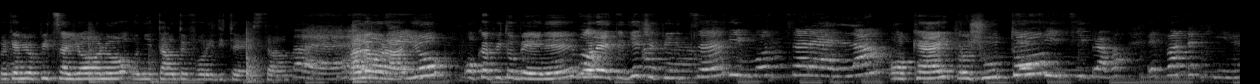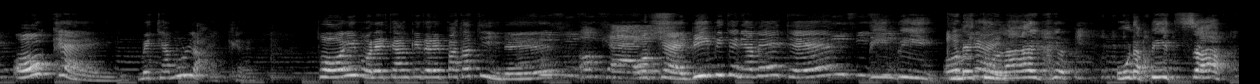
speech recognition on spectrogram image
Perché il mio pizzaiolo ogni tanto è fuori di testa. Beh. Allora, io ho capito bene. Volete 10 pizze? Sì, mozzarella. Ok, prosciutto. Eh, sì, sì, brava. E patatine. Ok, mettiamo un like. Poi volete anche delle patatine? Sì, sì. Ok, bibite ne avete? Sì, sì, sì. Bibi, chi Ok. mette un like, una pizza,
